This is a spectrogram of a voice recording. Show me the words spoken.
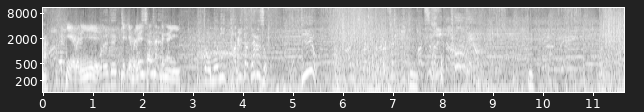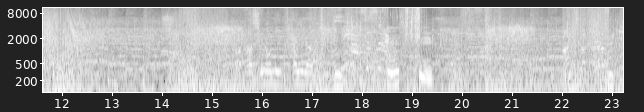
มา ก็เก็บไปดิ これで จะเก็บไปเล่นชาติหน้าได้ไง 共に旅立てるぞディオパンチは必ず一発だこうでろ私の肉体が อืม パンチは必ず一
